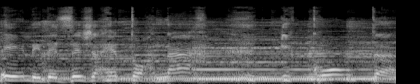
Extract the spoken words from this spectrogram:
Ele deseja retornar e conta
